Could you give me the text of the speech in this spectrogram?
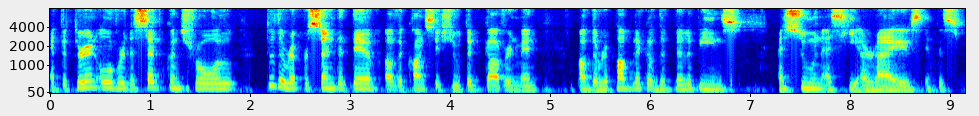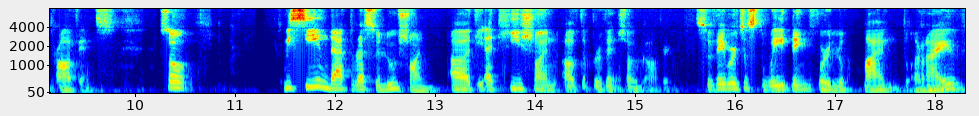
and to turn over the said control to the representative of the constituted government of the Republic of the Philippines as soon as he arrives in this province. So we see in that resolution uh, the adhesion of the provincial government. So they were just waiting for Lucban to arrive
